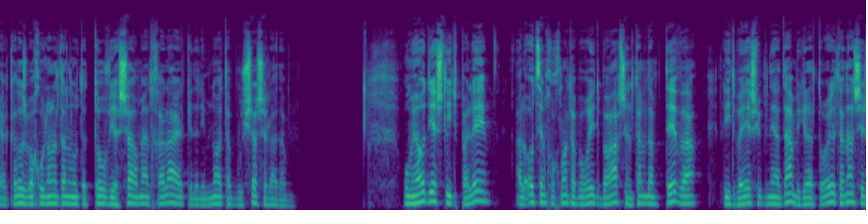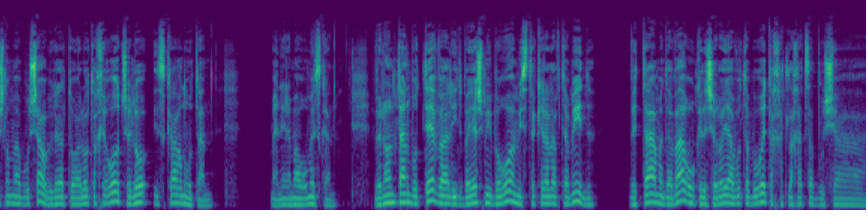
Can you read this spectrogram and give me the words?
הקדוש ברוך הוא לא נתן לנו את הטוב ישר מההתחלה, כדי למנוע את הבושה של האדם. ומאוד יש להתפלא על עוצם חוכמת הבורא יתברך, שנתן אדם טבע להתבייש מפני אדם בגלל התועלת הנ"ל שיש לו מהבושה, או בגלל תועלות אחרות שלא הזכרנו אותן. מעניין למה הוא רומז כאן. ולא נתן בו טבע להתבייש מבורו המסתכל עליו תמיד. וטעם הדבר הוא כדי שלא יעבוד הבורא תחת לחץ הבושה,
